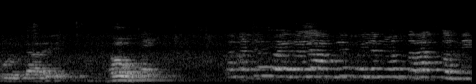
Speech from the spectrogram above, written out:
थोडं आले. हो. आपले पहिले नोंद त्रास करणे.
